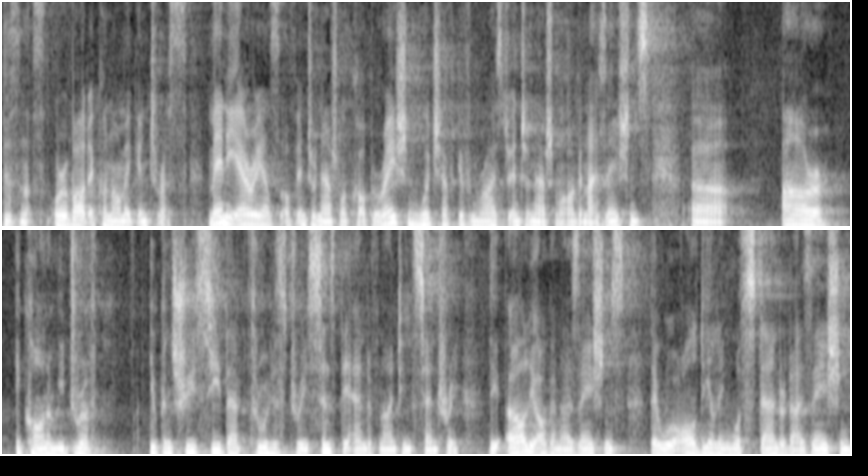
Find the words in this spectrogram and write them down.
business or about economic interests. Many areas of international cooperation, which have given rise to international organizations, uh, are economy driven. You can see that through history since the end of 19th century. The early organizations, they were all dealing with standardization,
